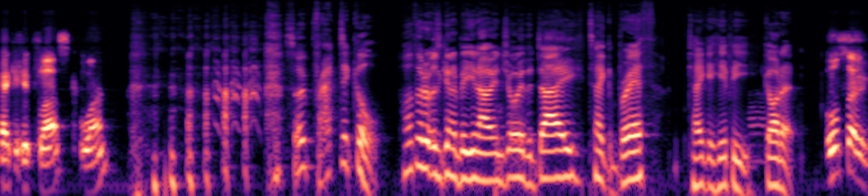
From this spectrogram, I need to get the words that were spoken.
Take a hip flask, one. So practical. I thought it was going to be, you know, enjoy the day, take a breath, take a hippie. Got it. Also,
